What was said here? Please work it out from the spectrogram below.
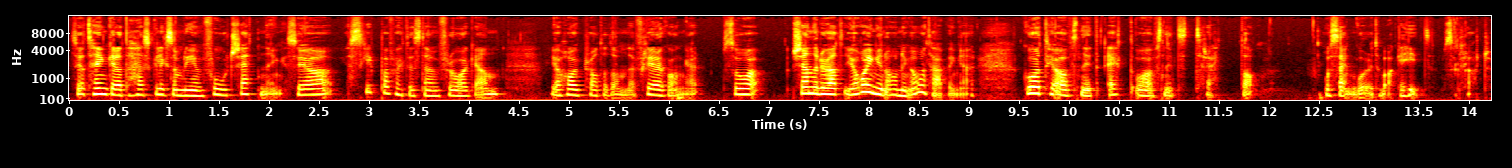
Så jag tänker att det här ska liksom bli en fortsättning. Så jag, jag skippar faktiskt den frågan. Jag har ju pratat om det flera gånger. Så känner du att jag har ingen aning om vad tapping är? Gå till avsnitt 1 och avsnitt 13 och sen går du tillbaka hit såklart.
